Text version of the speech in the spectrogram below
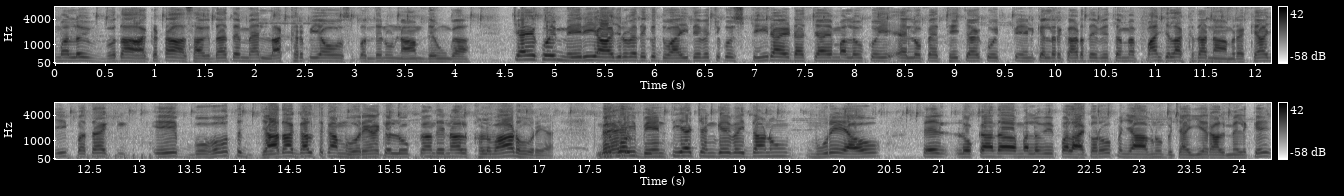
ਮਤਲਬ ਵਧਾ ਘਟਾ ਸਕਦਾ ਤੇ ਮੈਂ ਲੱਖ ਰੁਪਇਆ ਉਸ ਬੰਦੇ ਨੂੰ ਨਾਮ ਦੇਵਾਂਗਾ ਚਾਹੇ ਕੋਈ ਮੇਰੀ ਆਯੁਰਵੈਦਿਕ ਦਵਾਈ ਦੇ ਵਿੱਚ ਕੋਈ ਸਟੀਰਾਇਡ ਆ ਚਾਹੇ ਮੰਨ ਲਓ ਕੋਈ ਐਲੋਪੈਥੀ ਚਾਹੇ ਕੋਈ ਪੇਨ ਕਿਲਰ ਕੱਢ ਦੇਵੇ ਤਾਂ ਮੈਂ 5 ਲੱਖ ਦਾ ਨਾਮ ਰੱਖਿਆ ਜੀ। ਪਤਾ ਕਿ ਇਹ ਬਹੁਤ ਜ਼ਿਆਦਾ ਗਲਤ ਕੰਮ ਹੋ ਰਿਹਾ ਕਿ ਲੋਕਾਂ ਦੇ ਨਾਲ ਖਲਵਾੜ ਹੋ ਰਿਹਾ। ਮੇਰੀ ਬੇਨਤੀ ਆ ਚੰਗੇ ਵੈਦਾਂ ਨੂੰ ਮੂਰੇ ਆਓ ਤੇ ਲੋਕਾਂ ਦਾ ਮਤਲਬ ਵੀ ਭਲਾ ਕਰੋ ਪੰਜਾਬ ਨੂੰ ਬਚਾਈਏ ਰਲ ਮਿਲ ਕੇ।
